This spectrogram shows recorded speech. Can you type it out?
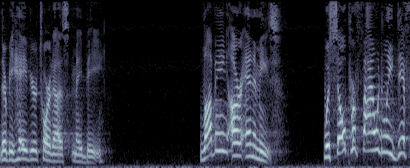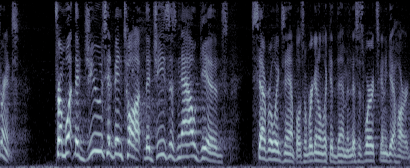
their behavior toward us may be. Loving our enemies was so profoundly different from what the Jews had been taught that Jesus now gives several examples, and we're going to look at them, and this is where it's going to get hard.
